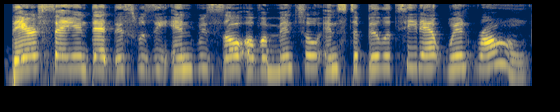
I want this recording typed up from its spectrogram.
they're saying that this was the end result of a mental instability that went wrong.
